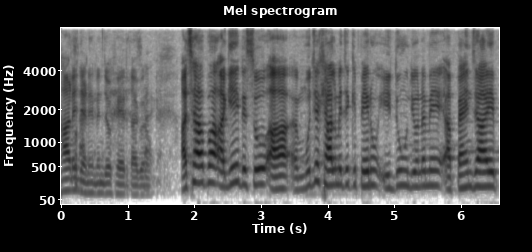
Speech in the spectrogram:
हाणे ॼण हिननि जो ख़ैर था घुरूं अच्छा आपा अॻे ॾिसो आ, मुंहिंजे ख़्याल में जेके पहिरियों ईदूं हूंदियूं हुन में पंहिंजाइप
